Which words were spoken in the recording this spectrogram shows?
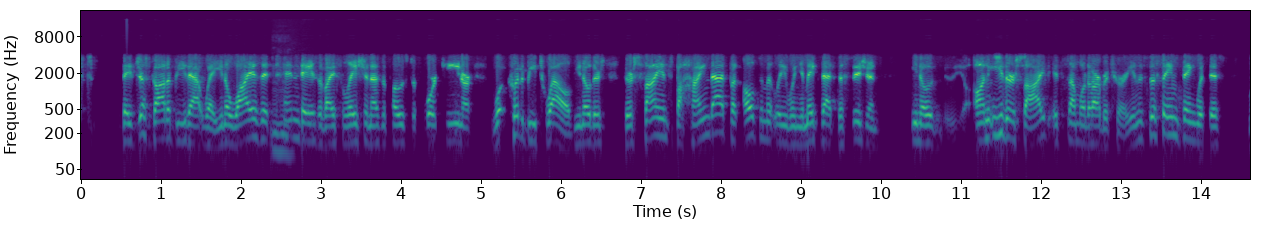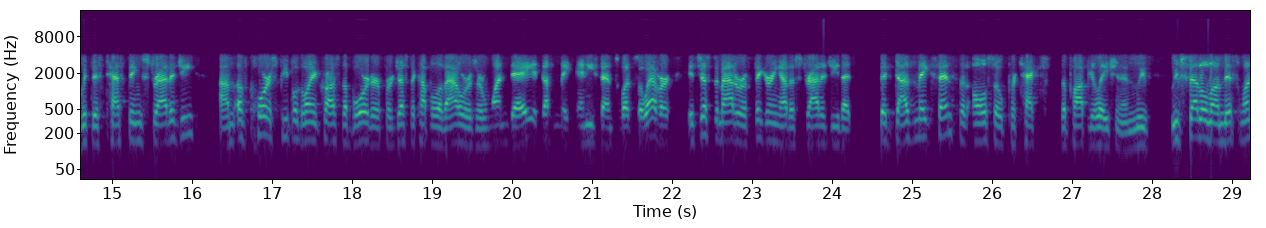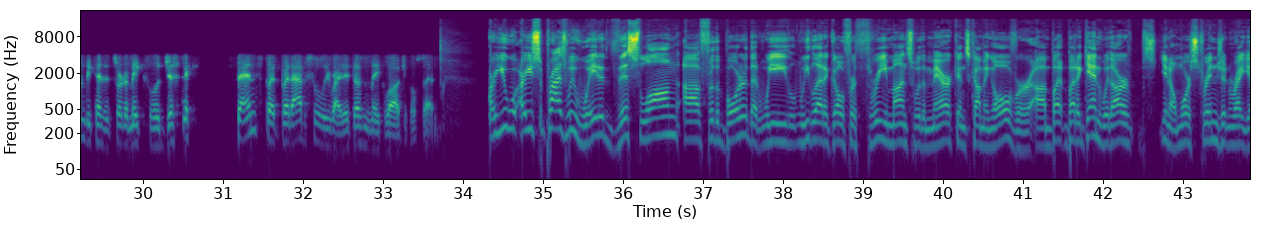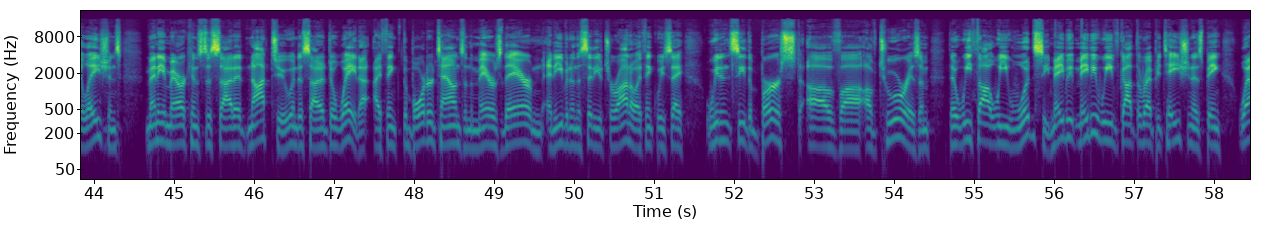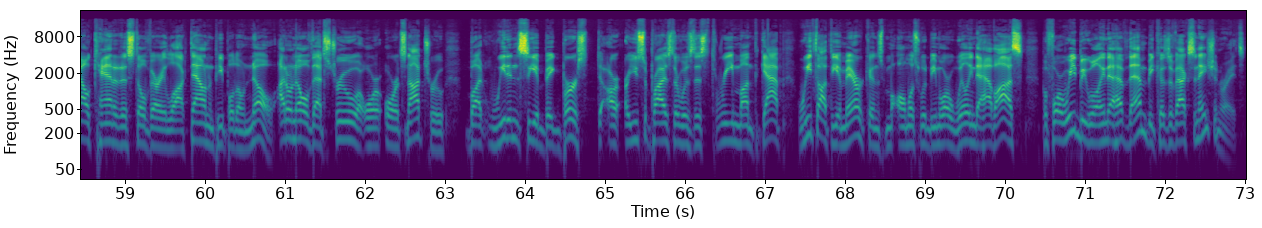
they've just got to be that way. You know, why is it mm-hmm. 10 days of isolation as opposed to 14 or what could it be 12? You know, there's there's science behind that, but ultimately when you make that decision, you know, on either side, it's somewhat arbitrary. And it's the same thing with this with this testing strategy. Um, of course, people going across the border for just a couple of hours or one day, it doesn't make any sense whatsoever. It's just a matter of figuring out a strategy that that does make sense that also protects the population. And we've we've settled on this one because it sort of makes logistic sense, but but absolutely right, it doesn't make logical sense. Are you are you surprised we waited this long uh, for the border that we we let it go for three months with Americans coming over? Uh, but but again, with our you know more stringent regulations, many Americans decided not to and decided to wait. I, I think the border towns and the mayors there, and, and, even in the city of Toronto, I think we say we didn't see the burst of uh, of tourism that we thought we would see. Maybe maybe we've got the reputation as being well, Canada's still very locked down and people don't know. I don't know if that's true or or it's not true, but we didn't see a big burst. Are, are you surprised there was this three month gap? We thought the Americans almost would be more willing to have us before we'd be willing to have them because of vaccination rates.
